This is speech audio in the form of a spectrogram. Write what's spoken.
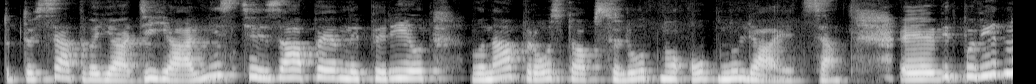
Тобто, вся твоя діяльність за певний період вона просто абсолютно обнуляється. Е, Відповідно,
